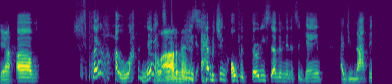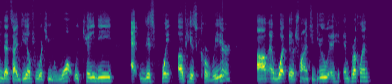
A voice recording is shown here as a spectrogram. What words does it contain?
Yeah. Um, he's playing a lot of minutes. A lot of minutes. He's averaging over 37 minutes a game. I do not think that's ideal for what you'd want with KD at this point of his career um, and what they're trying to do in, in Brooklyn.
